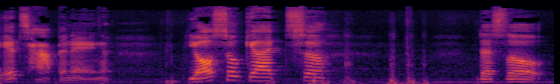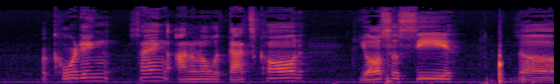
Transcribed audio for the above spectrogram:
it's happening. You also get uh, this little recording thing. I don't know what that's called. You also see the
